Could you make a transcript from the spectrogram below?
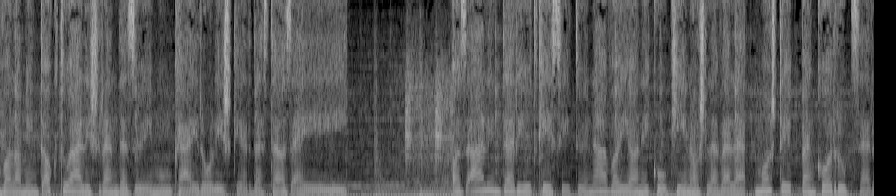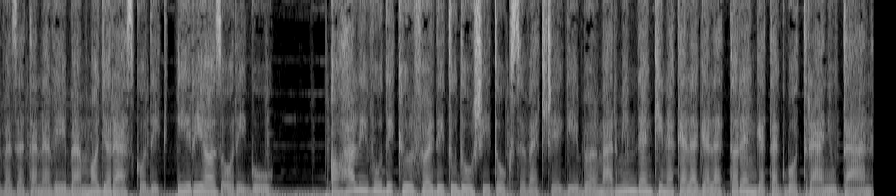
valamint aktuális rendezői munkáiról is kérdezte az EEI. Az állinterjút készítő Návai Anikó kínos levele most éppen korrupt szervezete nevében magyarázkodik, írja az Origo. A Hollywoodi Külföldi Tudósítók Szövetségéből már mindenkinek elege lett a rengeteg botrány után.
